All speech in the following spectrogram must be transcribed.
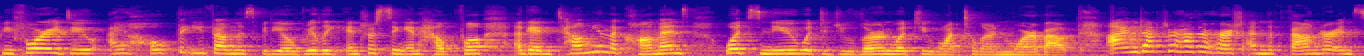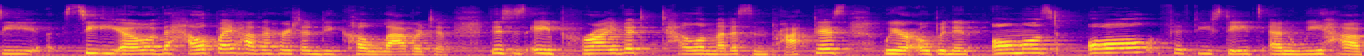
before I do, I hope that you found this video really interesting and helpful. Again, tell me in the comments what's new, what did you learn, what do you want to learn more about. I'm Dr. Heather Hirsch, I'm the founder and CEO of the Health by Heather Hirsch MD Collaborative. This is a private telemedicine practice. We are open in almost all 50 states and we have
